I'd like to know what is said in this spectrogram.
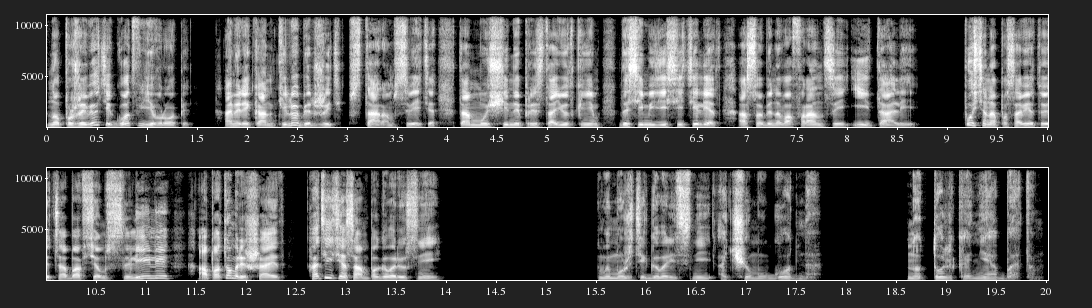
но поживете год в Европе. Американки любят жить в старом свете. Там мужчины пристают к ним до 70 лет, особенно во Франции и Италии. Пусть она посоветуется обо всем с Лили, а потом решает, хотите, я сам поговорю с ней. Вы можете говорить с ней о чем угодно, но только не об этом.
